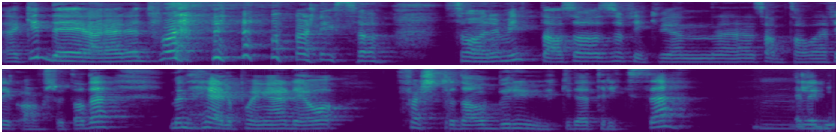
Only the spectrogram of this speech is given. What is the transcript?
det er ikke det jeg er redd for. Det var liksom svaret mitt, da. Så, så fikk vi en uh, samtale, jeg fikk avslutta det. Men hele poenget er det å første da å bruke det trikset, Mm. eller de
